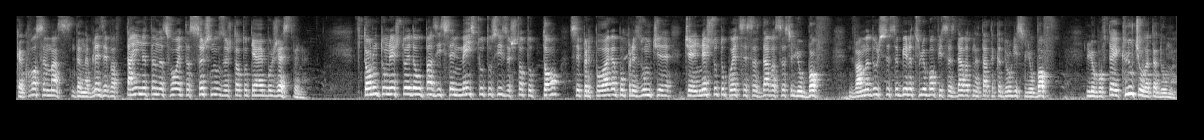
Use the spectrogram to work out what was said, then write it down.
Какво съм аз? Да навлезе в тайната на своята същност, защото тя е божествена. Второто нещо е да опази семейството си, защото то се предполага по презумче, че е нещото, което се създава с любов. Двама души се събират с любов и създават нататъка други с любов. Любовта е ключовата дума.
